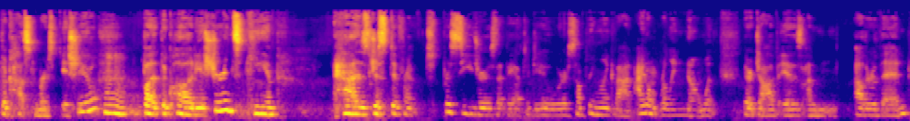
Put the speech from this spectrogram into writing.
the customer's issue. But the quality assurance team has just different procedures that they have to do or something like that. I don't really know what their job is um, other than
